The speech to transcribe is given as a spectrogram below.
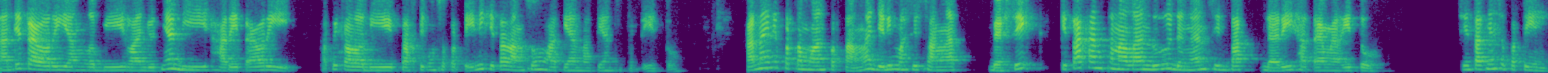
Nanti teori yang lebih lanjutnya di hari teori. Tapi kalau di praktikum seperti ini, kita langsung latihan-latihan seperti itu. Karena ini pertemuan pertama, jadi masih sangat basic, kita akan kenalan dulu dengan sintak dari HTML itu. Sintaknya seperti ini.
